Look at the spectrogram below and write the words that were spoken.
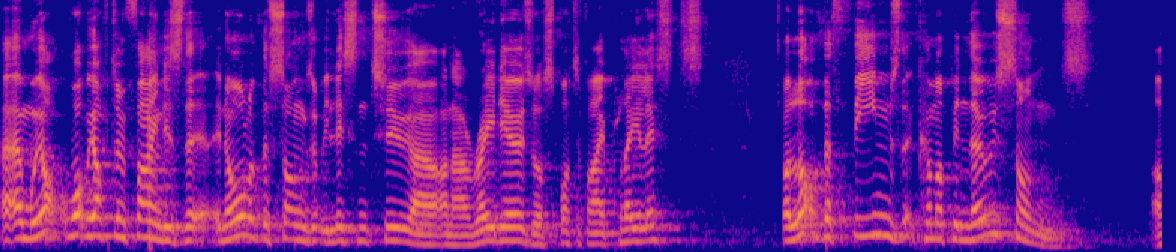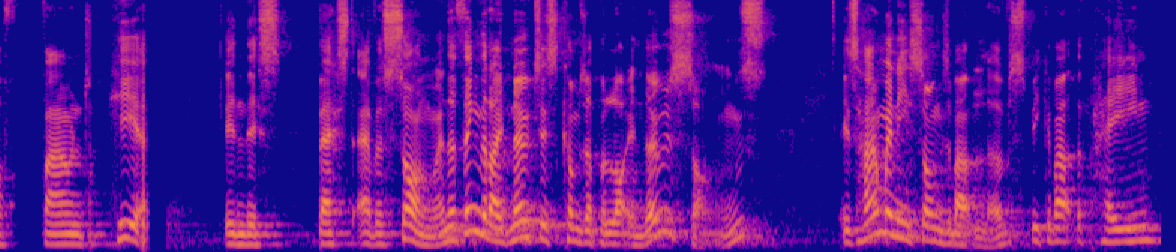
And we, what we often find is that in all of the songs that we listen to uh, on our radios or Spotify playlists, a lot of the themes that come up in those songs are found here in this best ever song. And the thing that I'd noticed comes up a lot in those songs is how many songs about love speak about the pain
